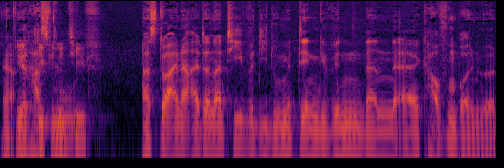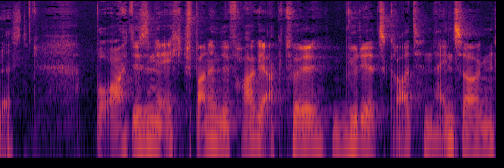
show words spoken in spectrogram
Ja, ja hast definitiv. Du, hast du eine Alternative, die du mit den Gewinnen dann äh, kaufen wollen würdest? Boah, das ist eine echt spannende Frage. Aktuell würde ich jetzt gerade Nein sagen.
